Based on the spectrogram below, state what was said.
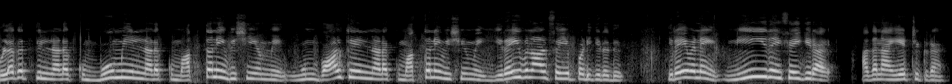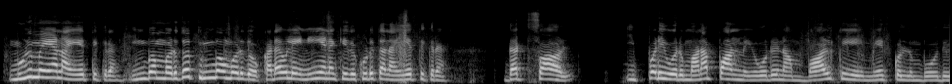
உலகத்தில் நடக்கும் பூமியில் நடக்கும் அத்தனை விஷயமே உன் வாழ்க்கையில் நடக்கும் அத்தனை விஷயமே இறைவனால் செய்யப்படுகிறது. இறைவனை நீ இதை செய்கிறாய். அதை நான் ஏற்றுக்கிறேன். முழுமையாக நான் ஏற்றுக்கிறேன் இன்பம் வருதோ துன்பம் வருதோ கடவுளை நீ எனக்கு இது கொடுத்த நான் ஏற்றுக்கிறேன் தட்ஸ் ஆல் இப்படி ஒரு மனப்பான்மையோடு நாம் வாழ்க்கையை மேற்கொள்ளும் போது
